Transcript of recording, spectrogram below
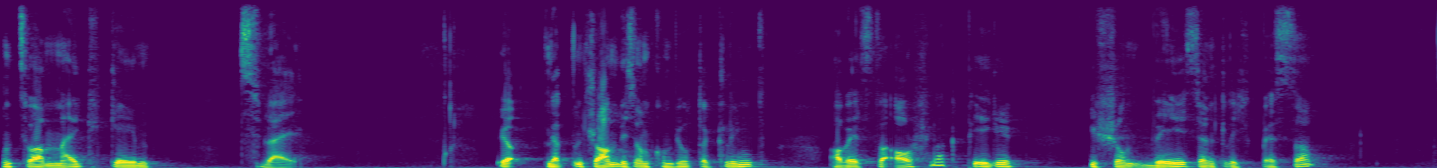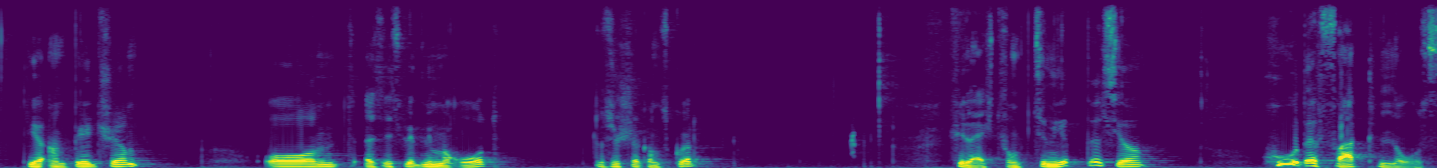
und zwar Mic Game 2. Ja, wir werden schauen, wie es am Computer klingt, aber jetzt der Ausschlagpegel ist schon wesentlich besser hier am Bildschirm und es ist, wird nicht mehr rot, das ist schon ganz gut. Vielleicht funktioniert das ja. Who the fuck knows?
